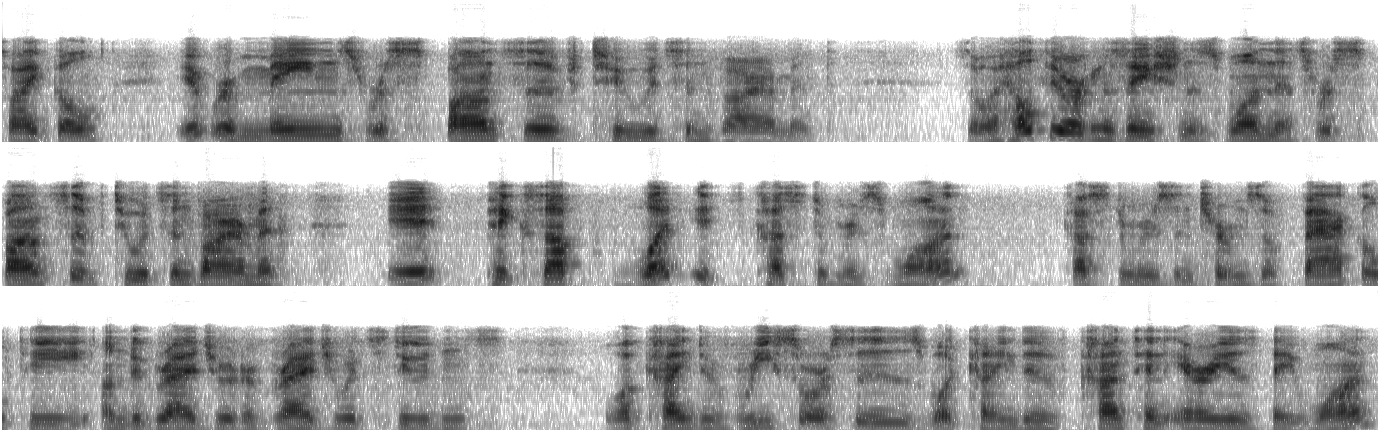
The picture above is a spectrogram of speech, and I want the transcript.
cycle? It remains responsive to its environment. So a healthy organization is one that's responsive to its environment. It picks up what its customers want, customers in terms of faculty, undergraduate or graduate students, what kind of resources, what kind of content areas they want,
